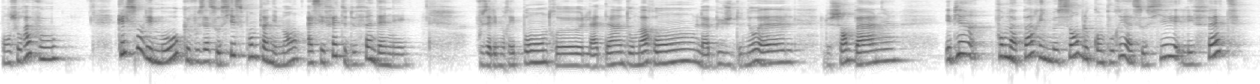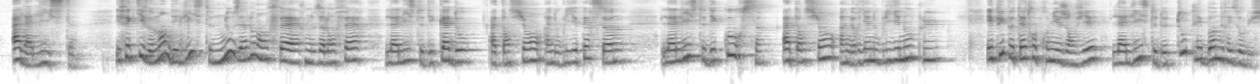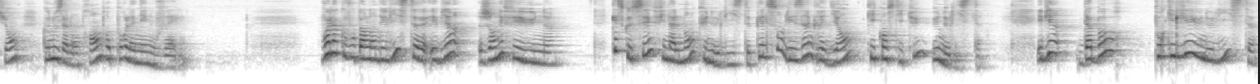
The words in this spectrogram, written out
Bonjour à vous. Quels sont les mots que vous associez spontanément à ces fêtes de fin d'année? Vous allez me répondre euh, la dinde au marron, la bûche de Noël, le champagne. Eh bien, pour ma part, il me semble qu'on pourrait associer les fêtes à la liste. Effectivement, des listes, nous allons en faire. Nous allons faire la liste des cadeaux. Attention à n'oublier personne. La liste des courses. Attention à ne rien oublier non plus. Et puis peut-être au 1er janvier, la liste de toutes les bonnes résolutions que nous allons prendre pour l'année nouvelle. Voilà que vous parlons des listes, eh bien j'en ai fait une. Qu'est-ce que c'est finalement qu'une liste? Quels sont les ingrédients qui constituent une liste? Eh bien d'abord, pour qu'il y ait une liste,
